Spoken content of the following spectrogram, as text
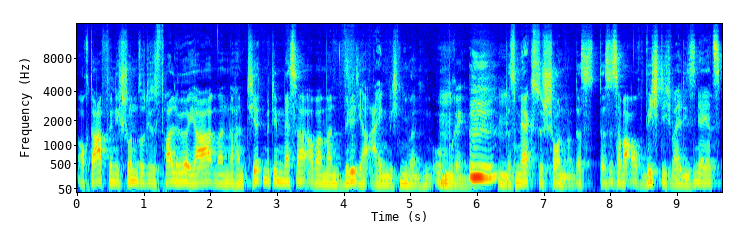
auch da finde ich schon so dieses Fallhöhe, ja, man hantiert mit dem Messer, aber man will ja eigentlich niemanden umbringen. Das merkst du schon. Und das, das ist aber auch wichtig, weil die sind ja jetzt,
